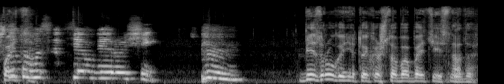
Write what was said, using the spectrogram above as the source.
Что-то вы совсем верующий. Без ругани только, чтобы обойтись надо.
